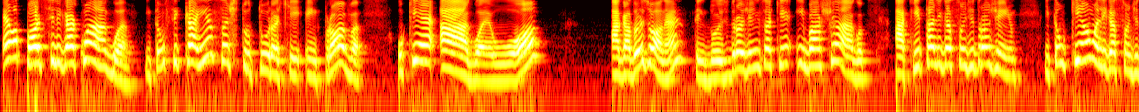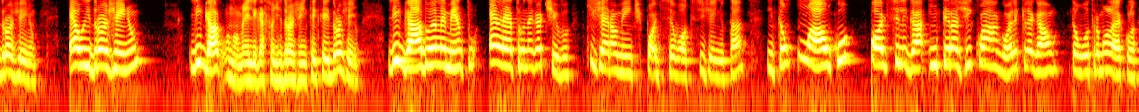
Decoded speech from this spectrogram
ela pode se ligar com a água. Então, se cair essa estrutura aqui em prova, o que é a água? É o O, H2O, né? Tem dois hidrogênios aqui, embaixo é a água. Aqui está a ligação de hidrogênio. Então, o que é uma ligação de hidrogênio? É o hidrogênio ligado, o nome é ligação de hidrogênio, tem que ter hidrogênio, ligado ao elemento eletronegativo, que geralmente pode ser o oxigênio, tá? Então, um álcool pode se ligar, interagir com a água, olha que legal. Então, outra molécula.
